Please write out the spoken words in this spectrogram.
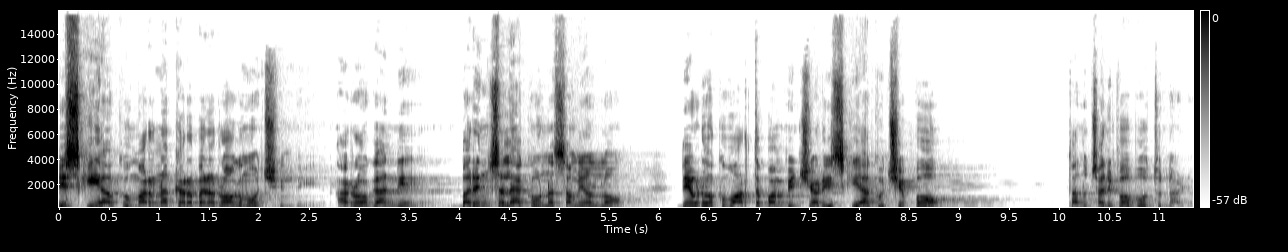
ఇస్కియాకు మరణకరమైన రోగం వచ్చింది. ఆ రోగాన్ని భరించలేక ఉన్న సమయంలో దేవుడు ఒక వార్త పంపించాడు. ఇస్కియాకు చెప్పో తను చనిపోబోతున్నాడు.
